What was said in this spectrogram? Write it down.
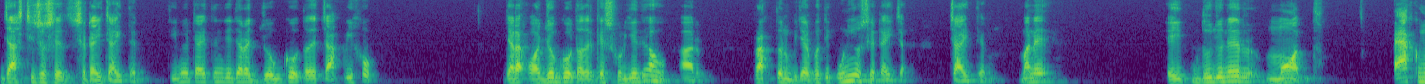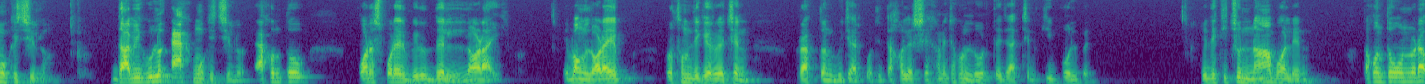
জাস্টিসও সেটাই চাইতেন। তিনিও চাইতেন যে যারা যোগ্য তাদের চাকরি হোক, যারা অযোগ্য তাদেরকে সরিয়ে দেওয়া হোক, আর প্রাক্তন বিচারপতি উনিও সেটাই চাইতেন। মানে এই দুজনের মত একমুখী ছিল, দাবিগুলো একমুখী ছিল। এখন তো পরস্পরের বিরুদ্ধে লড়াই এবং লড়াইয়ে প্রথম দিকে রয়েছেন প্রাক্তন বিচারপতি, তাহলে সেখানে যখন লড়তে যাচ্ছেন, কি বলবেন? যদি কিছু না বলেন, তখন তো অন্যরা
